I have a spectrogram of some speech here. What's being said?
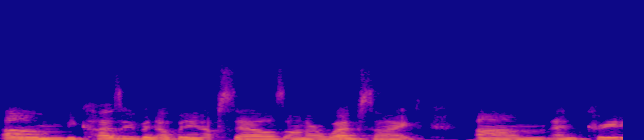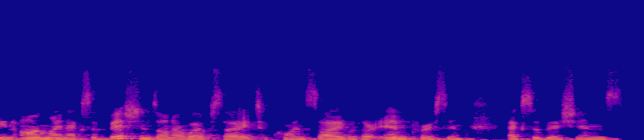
um, because we've been opening up sales on our website um, and creating online exhibitions on our website to coincide with our in-person exhibitions,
